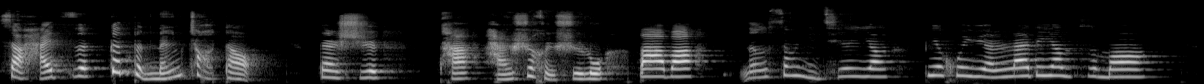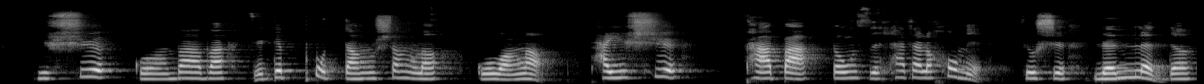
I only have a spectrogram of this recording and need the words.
小孩子根本能找到，但是他还是很失落。爸爸能像以前一样变回原来的样子吗？于是国王爸爸决定不当上了国王了。他一试他把东西拉在了后面，就是冷冷的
